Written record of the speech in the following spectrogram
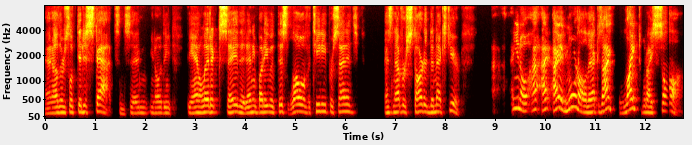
And others looked at his stats and said, you know, the the analytics say that anybody with this low of a TD percentage has never started the next year. You know, I I, I ignored all that because I liked what I saw.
